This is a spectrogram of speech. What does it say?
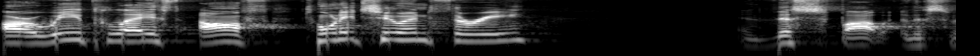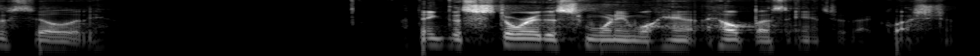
are we placed off 22 and 3 in this spot, this facility? I think the story this morning will ha- help us answer that question.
